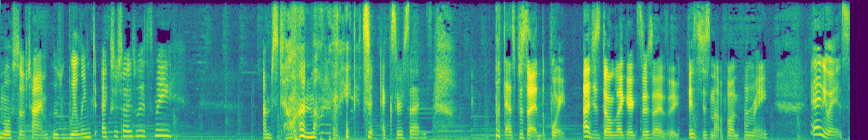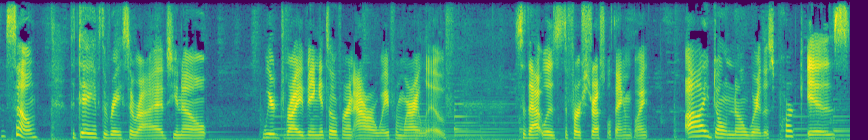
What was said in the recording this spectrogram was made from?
most of the time who's willing to exercise with me, I'm still unmotivated to exercise. But that's beside the point. I just don't like exercising. It's just not fun for me. Anyways, so the day of the race arrives, you know, we're driving, it's over an hour away from where I live. So that was the first stressful thing. I'm going, I don't know where this park is.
